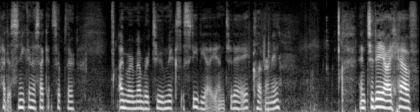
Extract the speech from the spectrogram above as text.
Had to sneak in a second sip there. I remember to mix stevia in today. Clever me. And today I have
